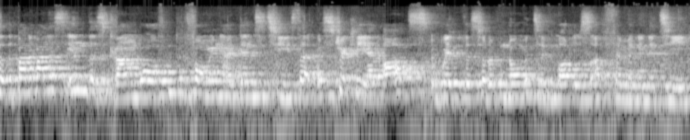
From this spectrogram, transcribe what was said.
so the Banabanas in this Grand were often performing identities that were strictly at odds with the sort of normative models of femininity.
